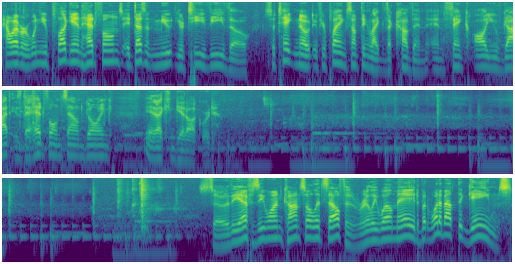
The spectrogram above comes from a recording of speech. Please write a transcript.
However, when you plug in headphones, it doesn't mute your TV though. So take note if you're playing something like The Coven and think all you've got is the headphone sound going, yeah, that can get awkward. So the FZ1 console itself is really well made, but what about the games?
